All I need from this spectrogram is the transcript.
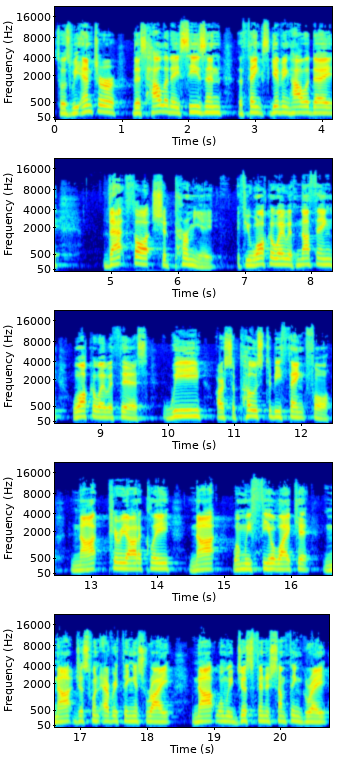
So, as we enter this holiday season, the Thanksgiving holiday, that thought should permeate. If you walk away with nothing, walk away with this. We are supposed to be thankful, not periodically, not when we feel like it, not just when everything is right, not when we just finish something great.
